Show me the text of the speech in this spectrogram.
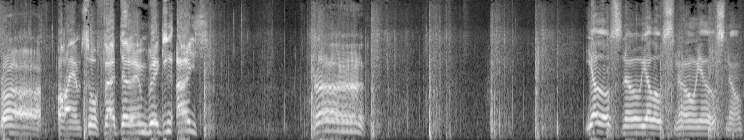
Roar! I am so fat that I am breaking ice. Yellow snow, yellow snow, yellow snow.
